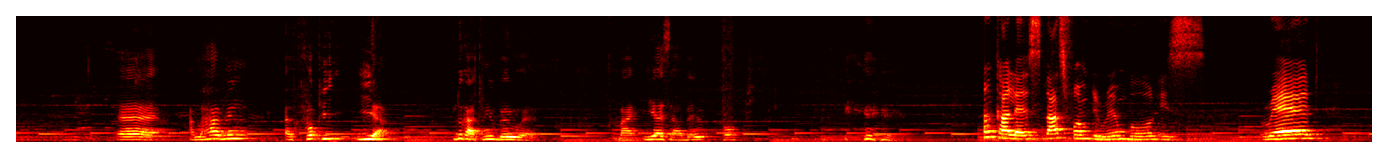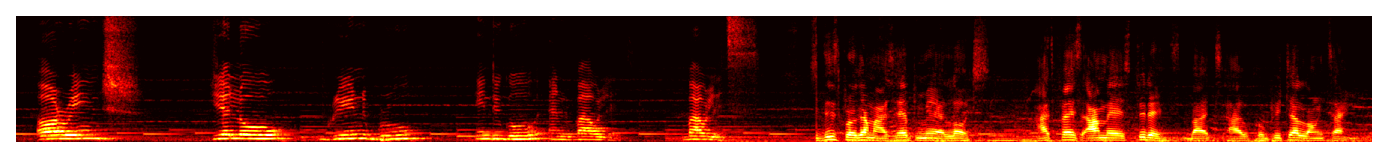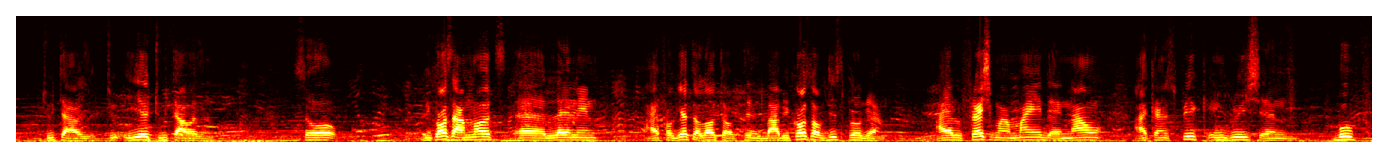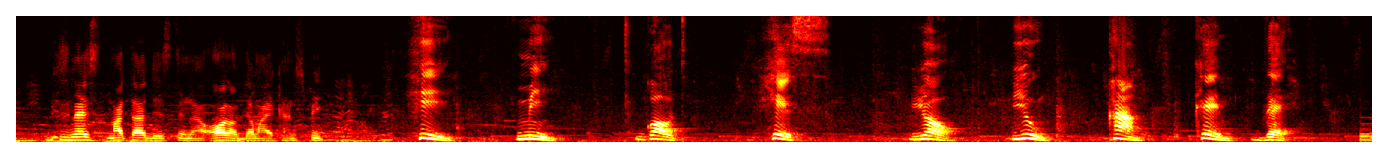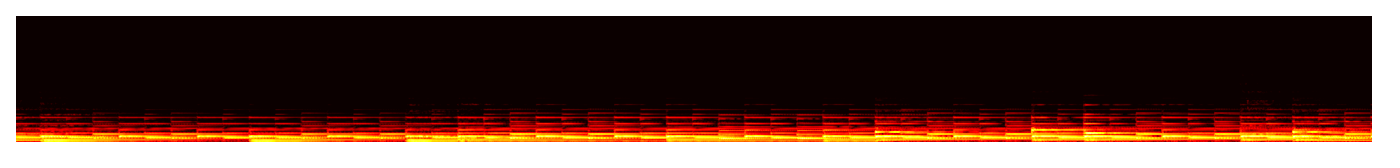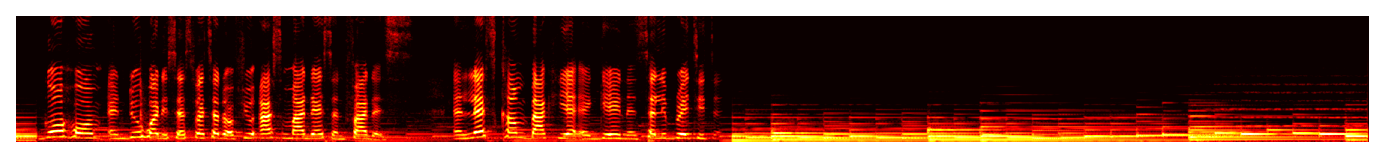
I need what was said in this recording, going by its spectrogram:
uh, I'm having a floppy ear. Look at me very well. My ears are very floppy. colors that form the rainbow is red, orange, yellow, green, blue, indigo, and violet. Violet. This program has helped me a lot. At first, I'm a student, but I've completed a long time, 2000, two, year 2000. So, because I'm not uh, learning, I forget a lot of things. But because of this program, I refresh my mind and now I can speak English and both business matter, this thing, all of them I can speak. He, me, God, his, your, you, come, came, there. Go home and do what is expected of you as mothers and fathers. And let's come back here again and celebrate it.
